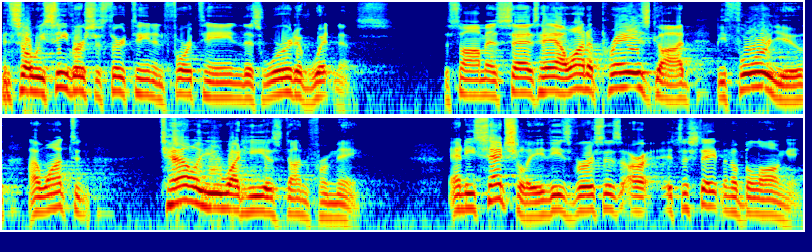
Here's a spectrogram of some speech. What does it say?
And so we see verses 13 and 14 this word of witness. The psalmist says, Hey, I want to praise God before you. I want to tell you what he has done for me. And essentially, these verses are it's a statement of belonging.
